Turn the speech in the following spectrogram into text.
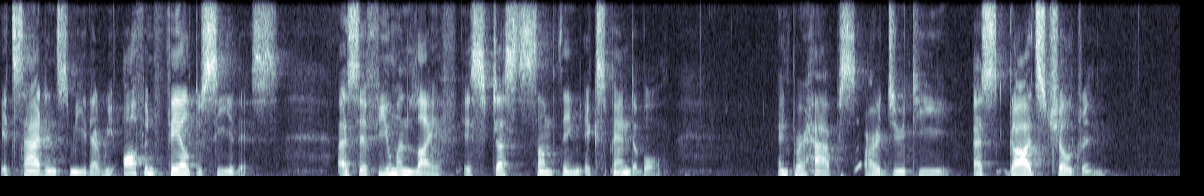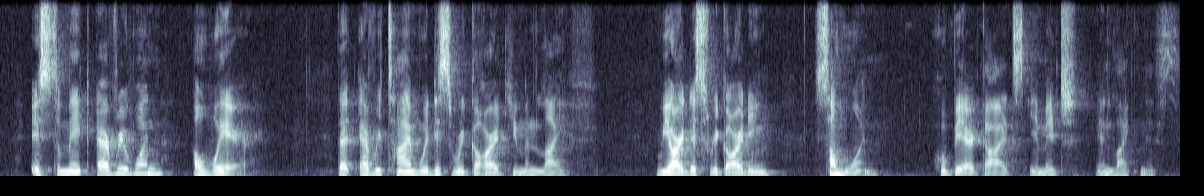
It saddens me that we often fail to see this as if human life is just something expendable. And perhaps our duty as God's children is to make everyone aware that every time we disregard human life, we are disregarding someone who bear God's image and likeness.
